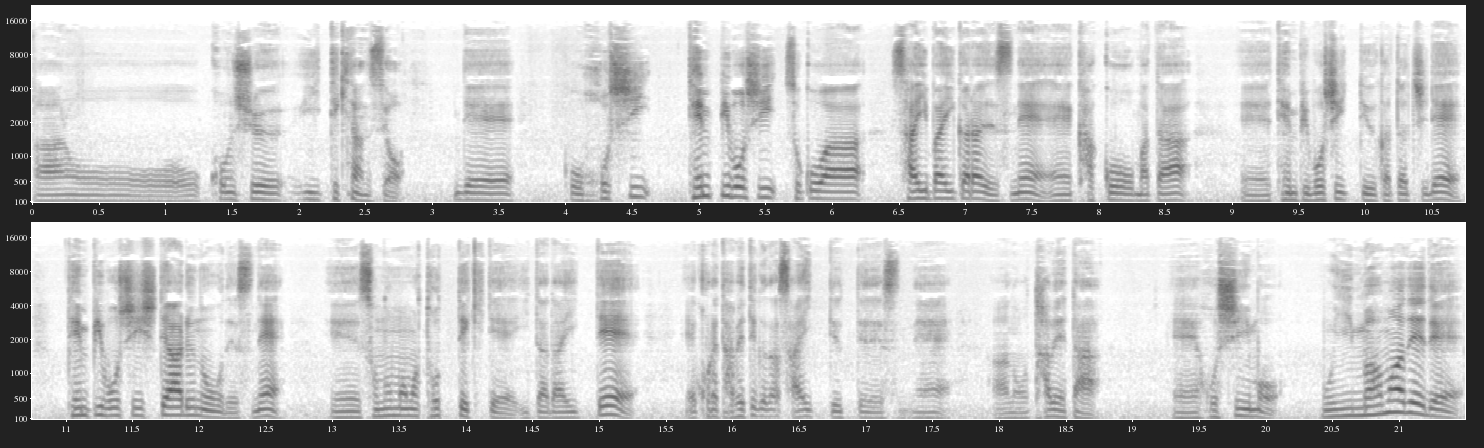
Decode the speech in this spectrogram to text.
あのー、今週行ってきたんですよ。で、こう、干し、天日干し、そこは栽培からですね、加工、また、えー、天日干しっていう形で、天日干ししてあるのをですね、えー、そのまま取ってきていただいて、えー、これ食べてくださいって言ってですね、あの、食べた、え干し芋、もう今までで、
